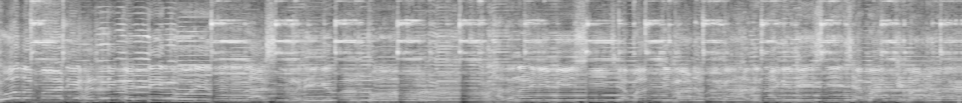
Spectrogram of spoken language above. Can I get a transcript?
ಶೋಧ ಮಾಡಿ ಹಂತಿ ಕಟ್ಟಿ ತೂರಿದರ ರಾಶಿ ಮನೆಗೆ ಬಂತು. ಹದನಾಗಿ ಬೀಸಿ ಚಪಾತಿ ಮಾಡುವಾಗ, ಹದನಾಗಿ ಬೀಸಿ ಚಪಾತಿ ಮಾಡುವಾಗ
